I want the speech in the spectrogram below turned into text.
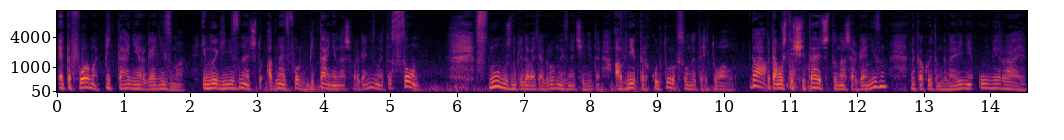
Это форма питания организма. И многие не знают, что одна из форм питания нашего организма – это сон. Сну нужно придавать огромное значение. А в некоторых культурах сон – это ритуал. Да. Потому что считают, что наш организм на какое-то мгновение умирает.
